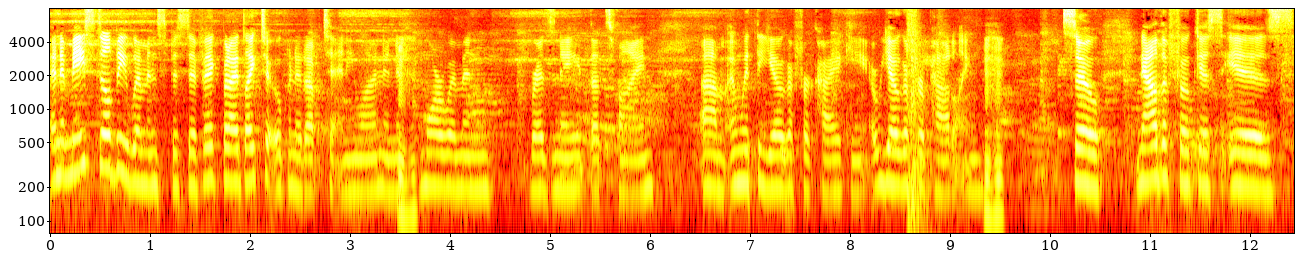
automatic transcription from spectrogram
and it may still be women specific but i'd like to open it up to anyone and if more women resonate that's fine. Um, and with the yoga for kayaking or yoga for paddling. So now the focus is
